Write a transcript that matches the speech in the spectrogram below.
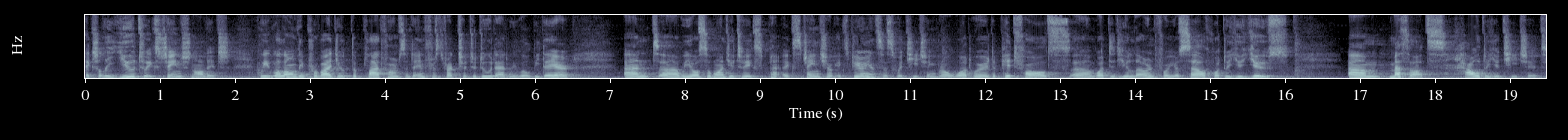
actually you to exchange knowledge. We will only provide you the platforms and the infrastructure to do that. We will be there. And uh, we also want you to exchange your experiences with teaching, bro. What were the pitfalls? Uh, what did you learn for yourself? What do you use? Um, methods. How do you teach it?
